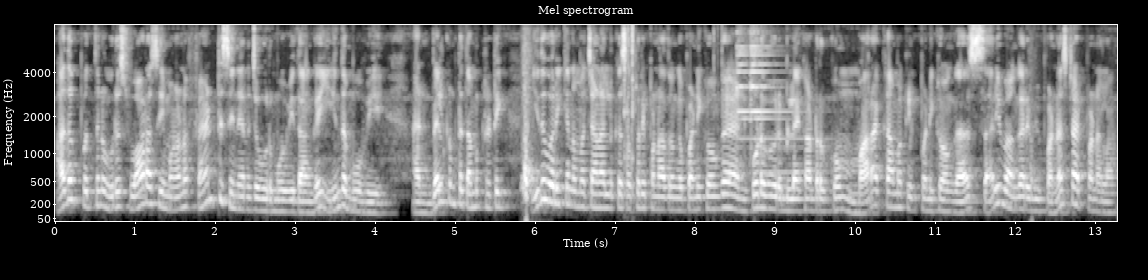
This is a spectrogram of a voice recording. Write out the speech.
அதை பற்றின ஒரு சுவாரஸ்யமான ஃபேண்டசி நிறைஞ்ச ஒரு மூவி தாங்க இந்த movie and welcome to Tamil critic இது வரைக்கும் நம்ம சேனலுக்கு சப்ஸ்கிரைப் பண்ணாதவங்க பண்ணிக்கோங்க. அண்ட் கூட ஒரு பில் இருக்கும். மறக்காமல் கிளிக் பண்ணிக்கோங்க. சரி வாங்க ரிவ்யூ பண்ண ஸ்டார்ட் பண்ணலாம்.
